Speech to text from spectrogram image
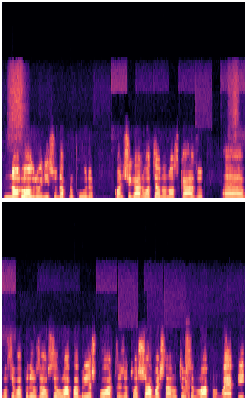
no, logo no início da procura. Quando chegar no hotel, no nosso caso, uh, você vai poder usar o celular para abrir as portas, a tua chave vai estar no teu celular pelo app,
